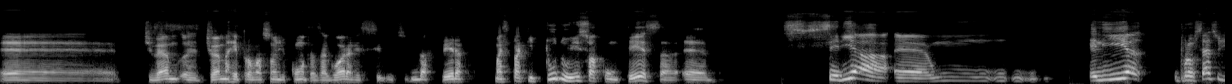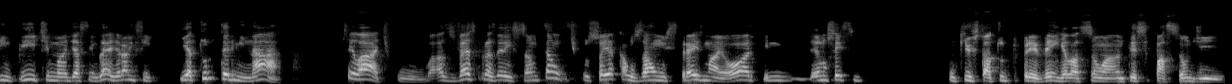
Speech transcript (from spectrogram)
É, tivemos, tivemos uma reprovação de contas agora, segunda-feira, mas para que tudo isso aconteça, é, seria é, um, um, Ele ia. O processo de impeachment, de Assembleia Geral, enfim, ia tudo terminar sei lá, tipo, às vésperas da eleição. Então, tipo, isso ia causar um estresse maior, que eu não sei se o que o estatuto prevê em relação à antecipação de,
